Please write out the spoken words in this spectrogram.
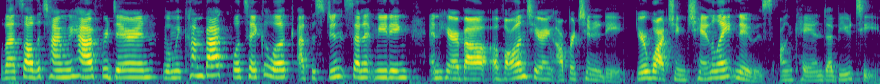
Well, that's all the time we have for Daren. When we come back, we'll take a look at the Student Senate meeting and hear about a volunteering opportunity. You're watching Channel 8 News on KNWT.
